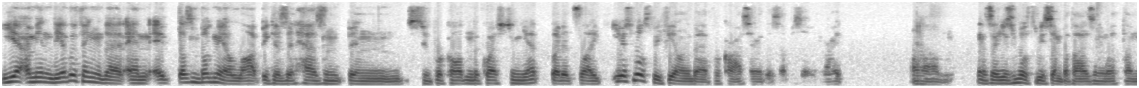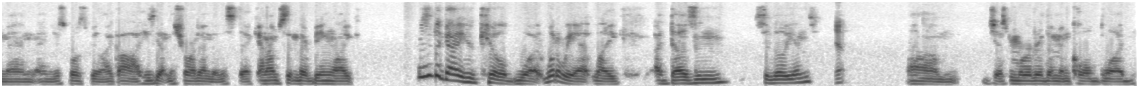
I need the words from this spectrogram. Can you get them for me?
yeah, I mean, the other thing that, and it doesn't bug me a lot because it hasn't been super called into question yet, but it's like you're supposed to be feeling bad for Crosshair this episode, right? Yeah. Um, and so you're supposed to be sympathizing with them, and, and you're supposed to be like, oh, he's getting the short end of the stick. And I'm sitting there being like, this is the guy who killed what? What are we at? Like a dozen civilians? Yep. Um, just murder them in cold blood,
